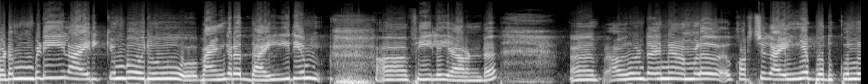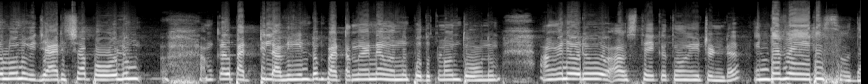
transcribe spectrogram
ഉടമ്പടിയിലായിരിക്കുമ്പോൾ ഒരു ഭയങ്കര ധൈര്യം ഫീൽ ചെയ്യാറുണ്ട്. അതുകൊണ്ട് തന്നെ നമ്മൾ കുറച്ച് കഴിഞ്ഞേ പുതുക്കുന്നുള്ളൂ എന്ന് വിചാരിച്ചാൽ പോലും നമുക്കത് പറ്റില്ല. വീണ്ടും പെട്ടെന്ന് തന്നെ വന്ന് പുതുക്കണമെന്ന് തോന്നും. അങ്ങനെ ഒരു അവസ്ഥയൊക്കെ തോന്നിയിട്ടുണ്ട്. എന്റെ പേര് സുധ.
